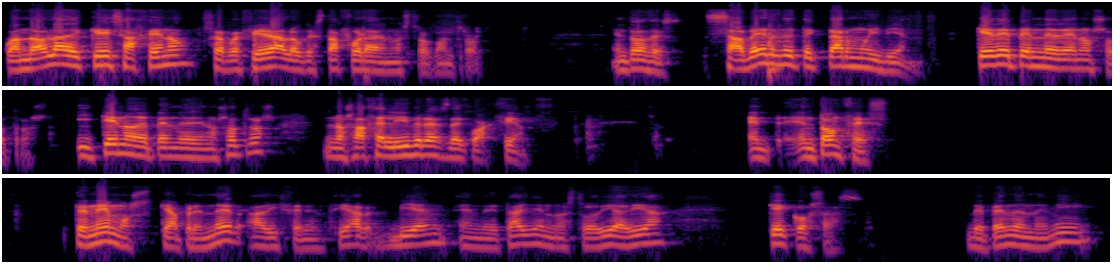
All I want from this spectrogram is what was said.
Cuando habla de que es ajeno, se refiere a lo que está fuera de nuestro control. Entonces, saber detectar muy bien qué depende de nosotros y qué no depende de nosotros nos hace libres de coacción. Entonces, tenemos que aprender a diferenciar bien en detalle en nuestro día a día qué cosas dependen de mí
